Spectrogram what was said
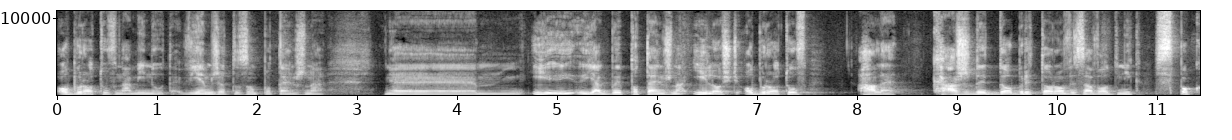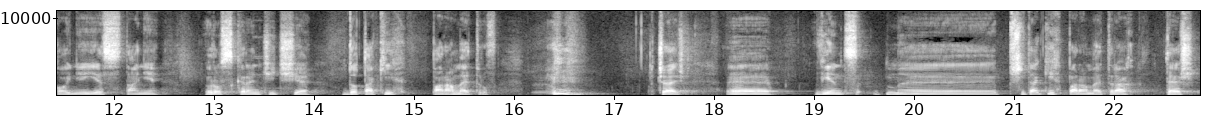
obrotów na minutę. Wiem, że to są potężne i jakby potężna ilość obrotów, ale każdy dobry torowy zawodnik spokojnie jest w stanie rozkręcić się do takich parametrów. Cześć. E, więc e, przy takich parametrach też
